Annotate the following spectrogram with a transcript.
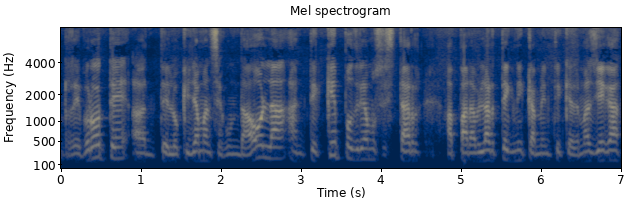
rebrote, ante lo que llaman segunda ola, ante qué podríamos estar para hablar técnicamente, que además llega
